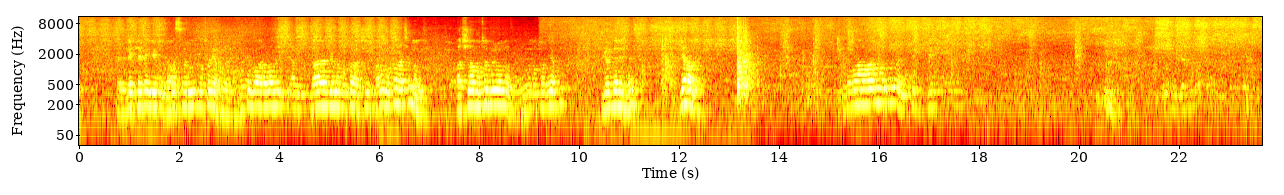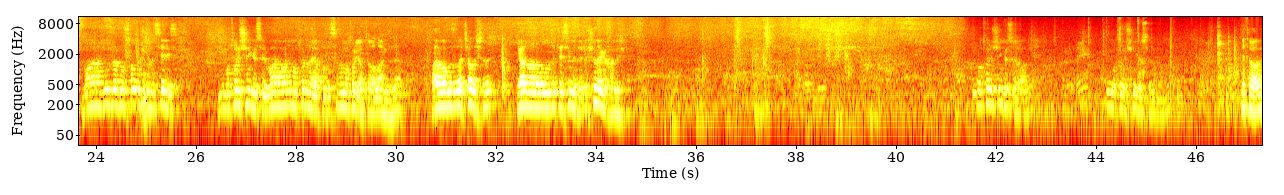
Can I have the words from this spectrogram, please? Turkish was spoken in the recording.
E, Lektefe girdiği zaman sıfır motor yapılacak. Zaten bu arabanın yani daha radyona motor açılmış falan motor açılmamış. Açılan motor böyle olmaz. Yani. Bunu motorunu yapıp göndereceğiz. Gel abi. İşte bu arabanın motoru Bu aracımızda 95 model series. Bir motor işini gösteriyor. Bu arabanın motoru da yapıldı. Sıfır motor yaptık Allah'ın izniyle. Arabamızı da çalıştırdık. Yarın arabamızı teslim edeceğiz. Şöyle gel kardeşim. Motor işini göster abi. Motor işini göster abi. Getir abi.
